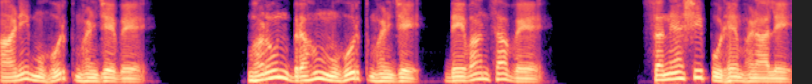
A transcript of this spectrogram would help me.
आणि मुहूर्त म्हणजे वेळ. म्हणून ब्रह्ममुहूर्त म्हणजे देवांचा वेळ. सन्याशी पुढे म्हणाले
